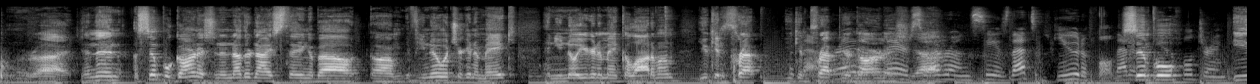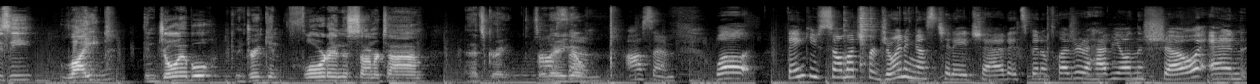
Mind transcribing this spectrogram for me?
All right, and then a simple garnish. And another nice thing about um, if you know what you're gonna make and you know you're gonna make a lot of them, you can prep. You can prep right your garnish. there so everyone sees. That's beautiful. That is Simple, a beautiful drink. easy, light, enjoyable. You can drink in Florida in the summertime, and it's great. So awesome. there you go. Awesome. Well, thank you so much for joining us today, Chad. It's been a pleasure to have you on the show, and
